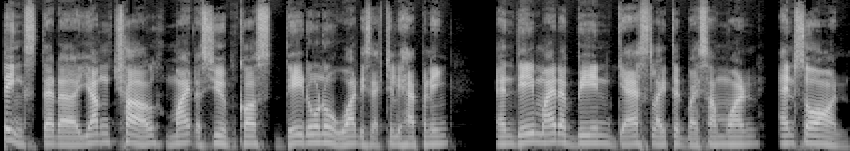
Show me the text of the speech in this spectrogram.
things that a young child might assume because they don't know what is actually happening and they might have been gaslighted by someone, and so on.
